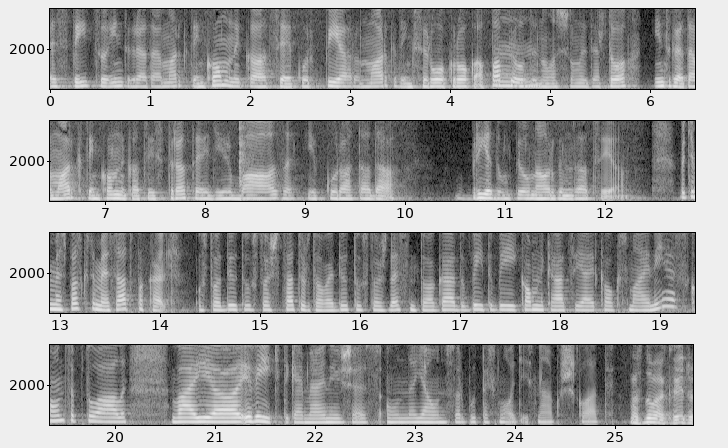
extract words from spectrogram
es ticu integrētajai mārketinga komunikācijai, kur PR un mārketings ir roku rokā papildinoši. Mm. Līdz ar to integrētā mārketinga komunikācijas stratēģija ir bāze jebkurā tādā brieduma pilnā organizācijā. Bet, ja mēs paskatāmies atpakaļ uz to 2004. vai 2010. gadu, B2B komunikācijā ir kaut kas mainījies konceptuāli, vai uh, ir rīki tikai mainījušies un jaunas, varbūt, tehnoloģijas nākušas klāt? Es domāju, ka ir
